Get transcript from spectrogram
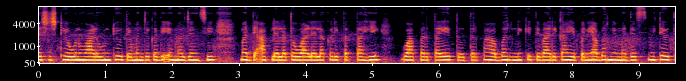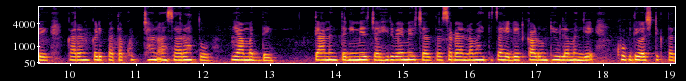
तशीच ठेवून वाळवून ठेवते. म्हणजे कधी एमर्जन्सीमध्ये आपल्याला तो वाळलेला कढीपत्ताही वापरता येतो. तर पहा भरणी किती बारीक आहे. पण या भरणीमध्येच मी ठेवते. कारण कढीपत्ता खूप छान असा राहतो यामध्ये. त्यानंतर मिरच्या हिरव्या मिरच्या तर सगळ्यांना माहितीच आहे. डेट काढून ठेवल्या म्हणजे खूप दिवस टिकतात.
